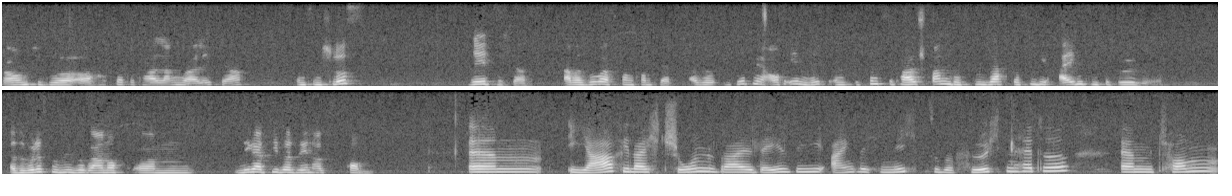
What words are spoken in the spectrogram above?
Frauenfigur, oh, ist ja total langweilig, ja. Und zum Schluss dreht sich das. Aber sowas von komplett. Also geht mir auch ähnlich und ich finde es total spannend, dass du sagst, dass sie die eigentliche Böse ist. Also würdest du sie sogar noch ähm, negativer sehen als Tom? Ähm, ja, vielleicht schon, weil Daisy eigentlich nicht zu befürchten hätte, ähm, Tom,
